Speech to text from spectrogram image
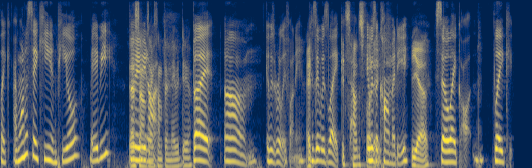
like I want to say Key and Peele, maybe, but That maybe sounds not. like something they would do. But um, it was really funny because it, was like It sounds Funny. it was a comedy. Yeah. So like uh, like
